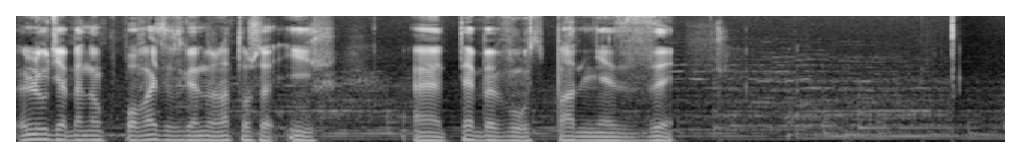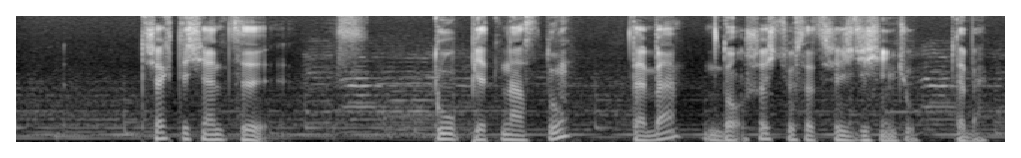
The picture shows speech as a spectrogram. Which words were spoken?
ludzie będą kupować ze względu na to, że ich e, TBW spadnie z 3115 TB do 660 TB.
